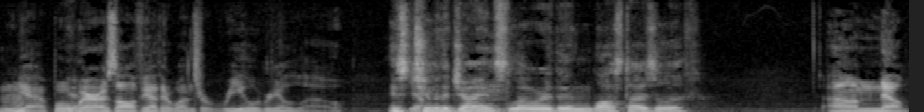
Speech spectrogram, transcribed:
Mm-hmm. Yeah, well, Yeah. whereas all of the other ones are real, real low. Is Tomb of the Giants lower than Lost Izalith? Um, no,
